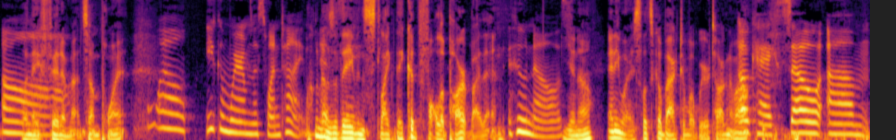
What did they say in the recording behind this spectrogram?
when they fit him at some point. Well, you can wear them this one time. Who knows if they even like they could fall apart by then. Who knows? You know. Anyways, let's go back to what we were talking about. Okay, so um,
